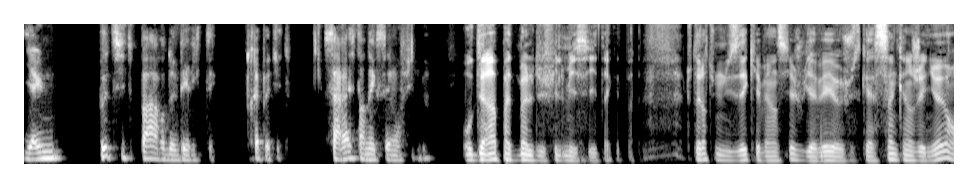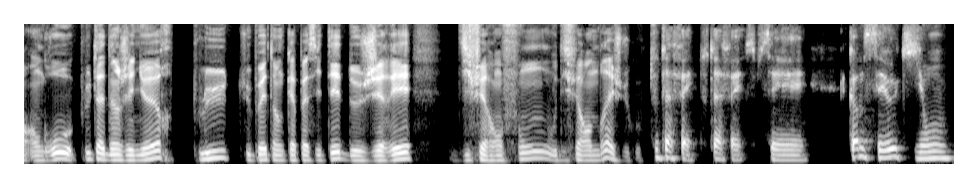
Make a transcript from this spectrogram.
il y a une petite part de vérité, très petite. Ça reste un excellent film. On dira pas de mal du film ici, t'inquiète pas. Tout à l'heure, tu nous disais qu'il y avait un siège où il y avait jusqu'à 5 ingénieurs. En gros, plus tu as d'ingénieurs, plus tu peux être en capacité de gérer différents fonds ou différentes brèches, du coup. Tout à fait, tout à fait. C'est comme c'est eux qui ont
